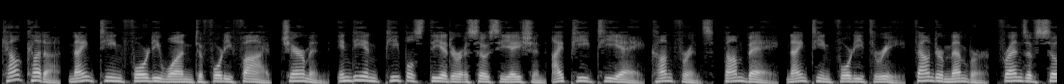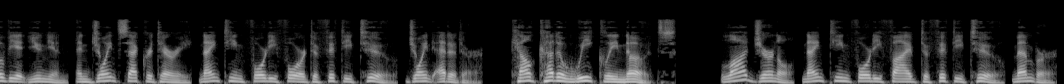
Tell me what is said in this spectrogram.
Calcutta, 1941–45, Chairman, Indian People's Theatre Association IPTA Conference, Bombay, 1943, Founder Member, Friends of Soviet Union, and Joint Secretary, 1944–52, Joint Editor, Calcutta Weekly Notes, Law Journal, 1945–52, Member,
